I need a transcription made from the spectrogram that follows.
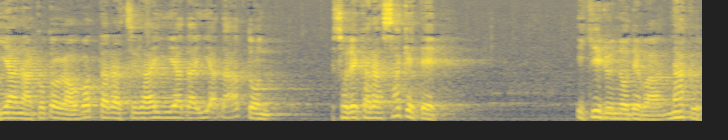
嫌なことが起こったら辛い嫌だ嫌だとそれから避けて生きるのではなく、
